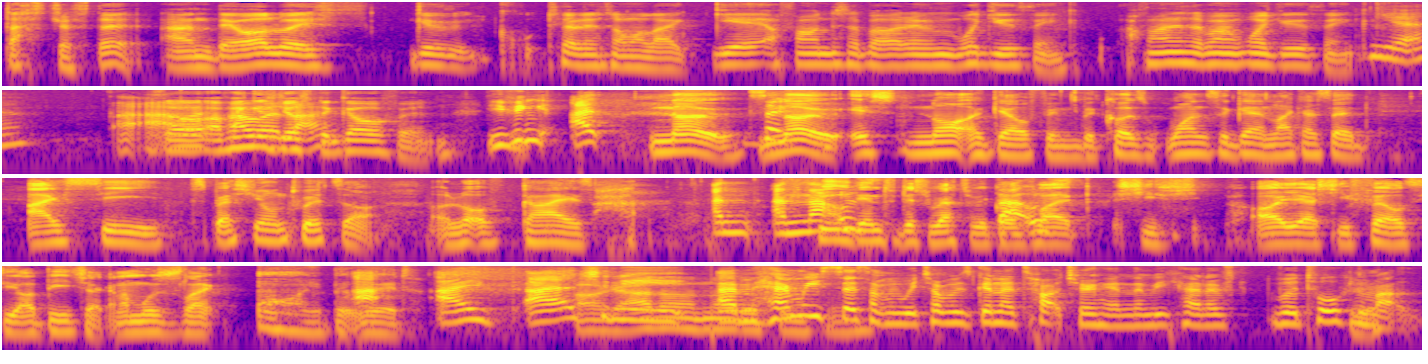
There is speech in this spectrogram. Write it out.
that's just it. And they always give telling someone like, "Yeah, I found this about him. What do you think? I found this about him. What do you think?" Yeah. I, So I, won't- think it's won't just lie. the girlfriend. You think I? No, So- no, it's not a girl thing because once again, like I said, I see, especially on Twitter, a lot of guys ha- And and that feed was into this rhetoric that of was- like she, she oh yeah, she failed CRB check, and I'm always like, oh, you're a bit weird. I, I Okay, actually, I um, Henry people. said something which I was going to touch on, and then we kind of were talking about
